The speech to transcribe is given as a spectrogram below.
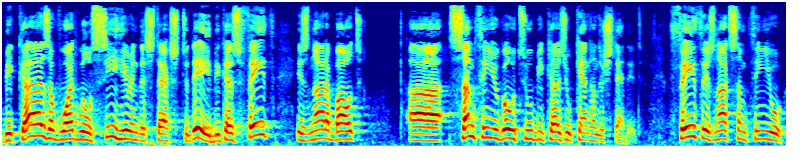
Because of what we'll see here in this text today, because faith is not about uh, something you go to because you can't understand it. Faith is not something you,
